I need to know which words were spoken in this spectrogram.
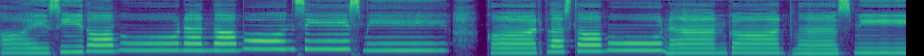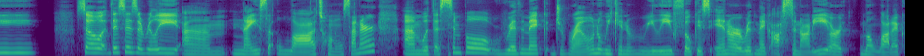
I see the moon and the moon sees me. God bless the moon and God bless me. So this is a really um, nice la tonal center um, with a simple rhythmic drone. We can really focus in, or a rhythmic ostinati or melodic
